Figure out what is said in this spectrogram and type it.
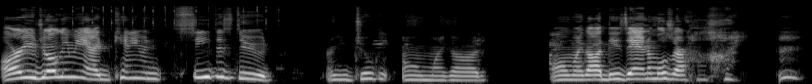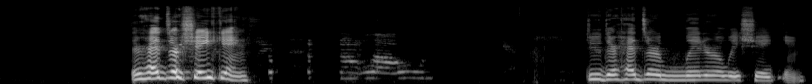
Are you joking me? I can't even see this dude. Are you joking? Oh my god. Oh my god, these animals are high. Their heads are shaking. Dude, their heads are literally shaking.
